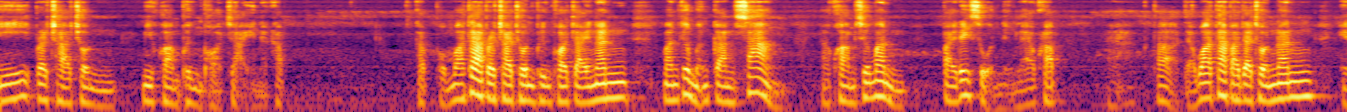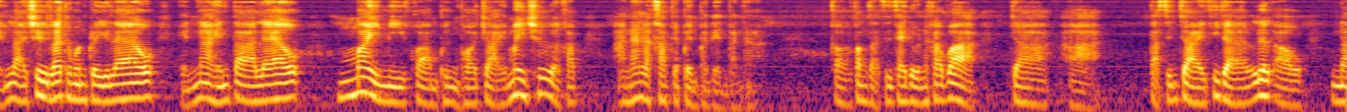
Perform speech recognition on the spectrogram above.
นี้ประชาชน มีความพึงพอใจนะครับครับผมว่าถ้าประชาชนพึงพอใจนั้น มันก็เหมือนการสร้างความเชื่อมั่นไปได้ส่วนหนึ่งแล้วครับถ้าแต่ว่าถ้าประชาชนนั้นเห็นรายชื่อรัฐมนตรีแล้ว เห็นหน้าเห็นตาแล้ว ไม่มีความพึงพอใจไม่เชื่อครับ อันนั้นแหละครับจะเป็นประเด็นปัญหา ก็ต้องตัดสินใจดูนะครับว่าจะาตัดสินใจที่จะเลือกเอาใน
